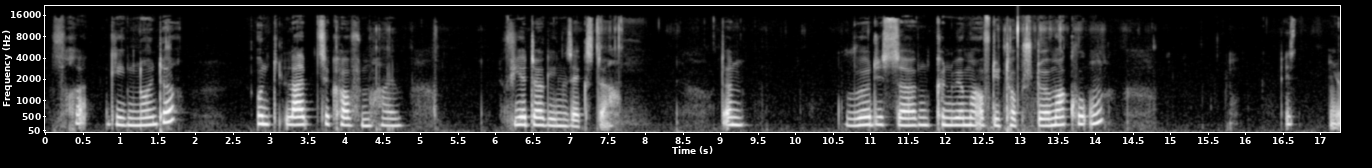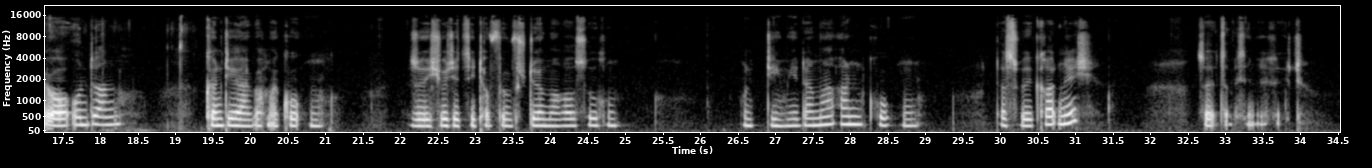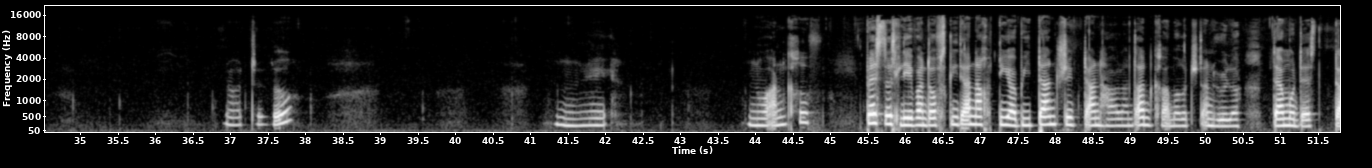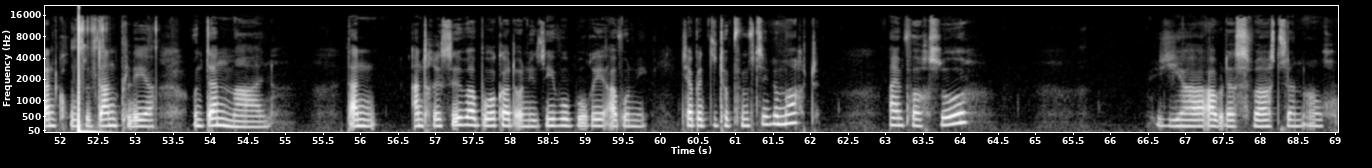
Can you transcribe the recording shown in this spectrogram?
Fra gegen 9. und Leipzig Hoffenheim 4. gegen 6. Dann würde ich sagen, können wir mal auf die Top-Stürmer gucken. Ist, ja, und dann könnt ihr einfach mal gucken. Also ich würde jetzt die Top 5 Stürmer raussuchen und die mir dann mal angucken. Das will gerade nicht. So, jetzt habe ich es hingekriegt. Warte, so. Nee. Nur Angriff. Bestes Lewandowski, dann nach Diaby, dann Schick, dann Haaland, dann Kramaric, dann Höhler, dann Modest, dann Kruse, dann Player und dann Malen. Dann André Silva, Burkhardt, Onisivo, Boré, Avoni. Ich habe jetzt die Top 15 gemacht. Einfach so. Ja, aber das war's dann auch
